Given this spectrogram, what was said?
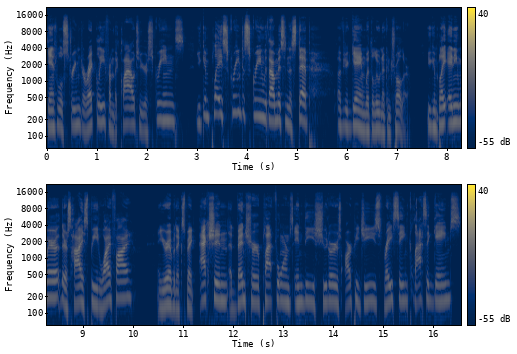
Games will stream directly from the cloud to your screens. You can play screen to screen without missing a step of your game with the Luna controller. You can play anywhere there's high speed Wi Fi, and you're able to expect action, adventure, platforms, indies, shooters, RPGs, racing, classic games.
